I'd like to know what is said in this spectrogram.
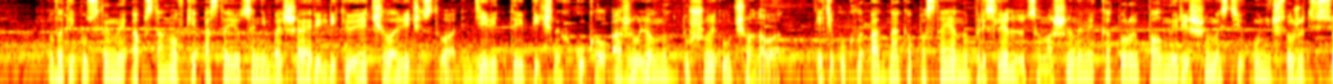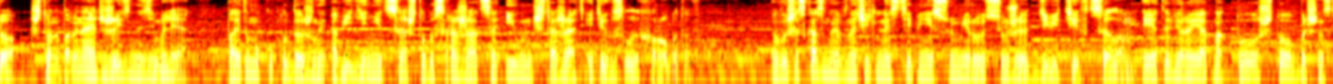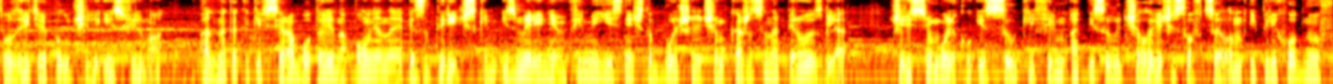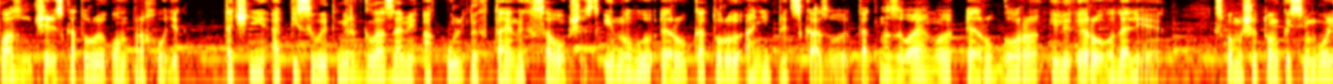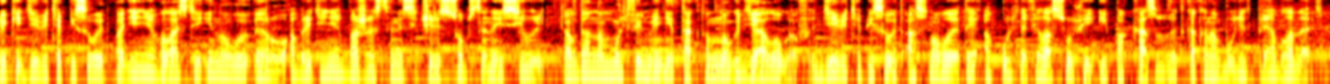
В этой пустынной обстановке остается небольшая реликвия человечества – 9 тряпичных кукол, оживленных душой ученого – эти куклы, однако, постоянно преследуются машинами, которые полны решимости уничтожить все, что напоминает жизнь на Земле. Поэтому куклы должны объединиться, чтобы сражаться и уничтожать этих злых роботов. Вышесказанное в значительной степени суммирует сюжет 9 в целом, и это, вероятно, то, что большинство зрителей получили из фильма. Однако, как и все работы, наполненные эзотерическим измерением, в фильме есть нечто большее, чем кажется на первый взгляд. Через символику и ссылки фильм описывает человечество в целом и переходную фазу, через которую он проходит. Точнее описывает мир глазами оккультных тайных сообществ и новую эру, которую они предсказывают, так называемую эру Гора или эру Водолея. С помощью тонкой символики 9 описывает падение власти и новую эру, обретение божественности через собственные силы. В данном мультфильме не так-то много диалогов, 9 описывает основы этой оккультной философии и показывает, как она будет преобладать.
